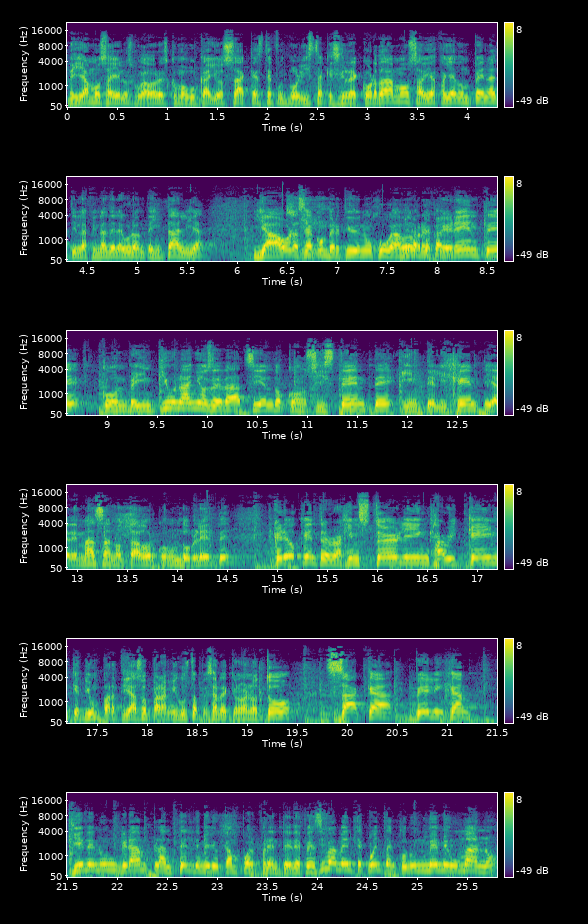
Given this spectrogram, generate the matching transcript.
Veíamos ayer los jugadores como Bukayo Saka, este futbolista que si recordamos había fallado un penalti en la final del Euro ante Italia y ahora se ha convertido en un jugador Mira, referente con 21 años de edad siendo consistente, inteligente y además anotador con un doblete. Creo que entre Raheem Sterling, Harry Kane, que dio un partidazo para mi gusto a pesar de que no anotó, Saka, Bellingham, tienen un gran plantel de medio campo al frente. Defensivamente cuentan con un meme humano,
